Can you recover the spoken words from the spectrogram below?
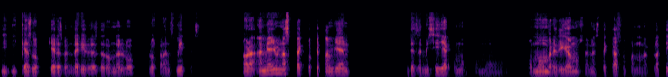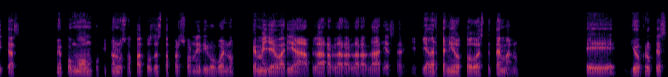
y, y qué es lo que quieres vender y desde dónde lo, lo transmites. Ahora, a mí hay un aspecto que también, desde mi silla como, como, como hombre, digamos, en este caso, cuando me platicas, me pongo un poquito en los zapatos de esta persona y digo, bueno, ¿qué me llevaría a hablar, hablar, hablar, hablar y, hacer, y, y haber tenido todo este tema, ¿no? Eh, yo creo que, es,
